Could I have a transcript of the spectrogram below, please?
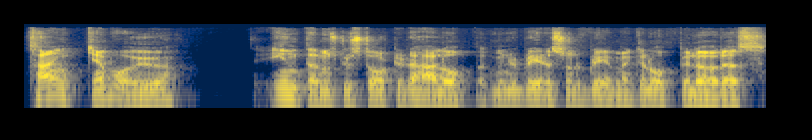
Tanken var ju inte att de skulle starta i det här loppet, men nu blev det som det blev med galopp i lördags.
